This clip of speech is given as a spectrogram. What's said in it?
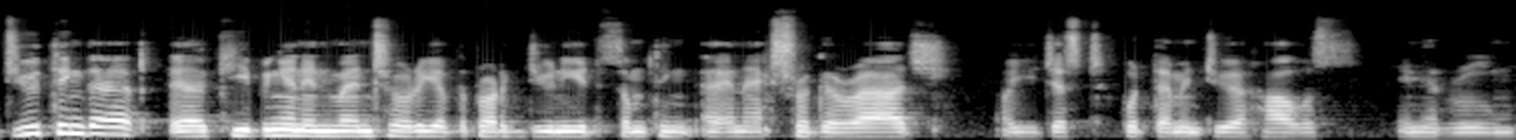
do you think that uh, keeping an inventory of the product, do you need something, an extra garage, or you just put them into your house in a room?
